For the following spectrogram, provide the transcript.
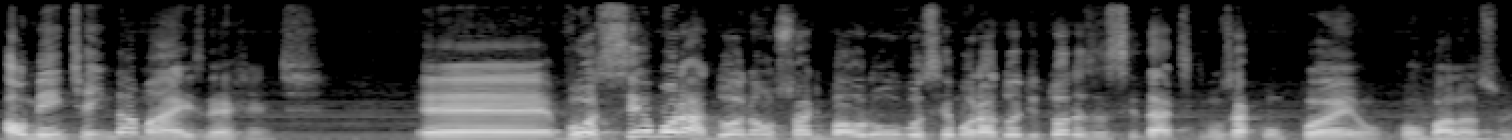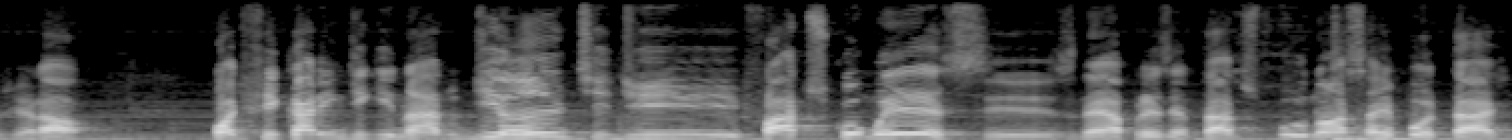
aumente ainda mais, né, gente? É, você, morador, não só de Bauru, você, morador de todas as cidades que nos acompanham com o Balanço Geral, pode ficar indignado diante de fatos como esses, né, apresentados por nossa reportagem.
